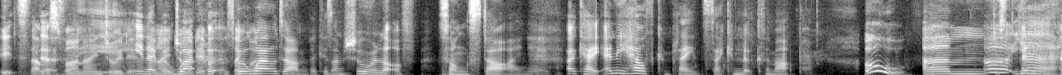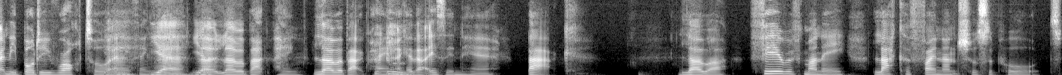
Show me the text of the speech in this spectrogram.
it's that was fun. I enjoyed it. You know, but, enjoyed well, it but, because I but well done because I'm sure a lot of songs start. I knew. Okay, any health complaints? I can look them up. Oh, um, any- yeah, any, body rot or yeah, anything. Yeah, that. yeah. lo- lower back pain. Lower back pain. Okay, that is in here. Back. Lower. Fear of money. Lack of financial support.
